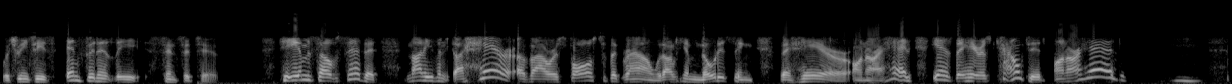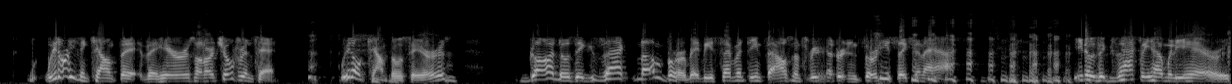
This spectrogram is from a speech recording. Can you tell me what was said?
which means he's infinitely sensitive. He himself said that not even a hair of ours falls to the ground without him noticing the hair on our head. Yes, the hairs counted on our head. We don't even count the, the hairs on our children's head. We don't count those hairs. God knows the exact number, maybe 17,336 and a half. he knows exactly how many hairs.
